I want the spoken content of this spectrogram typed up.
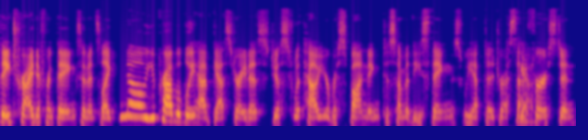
they try different things, and it's like, "No, you probably have gastritis." Just with how you're responding to some of these things, we have to address that Yeah. first. And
